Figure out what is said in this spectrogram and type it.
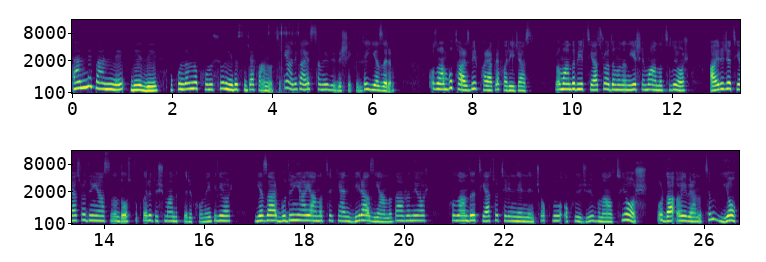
Senli benli bir dil, okurlarımla konuşur gibi sıcak anlatım. Yani gayet samimi bir şekilde yazarım. O zaman bu tarz bir paragraf arayacağız. Romanda bir tiyatro adamının yaşamı anlatılıyor. Ayrıca tiyatro dünyasının dostlukları, düşmanlıkları konu ediliyor. Yazar bu dünyayı anlatırken biraz yanlı davranıyor. Kullandığı tiyatro terimlerinin çokluğu okuyucuyu bunaltıyor. Burada öyle bir anlatım yok.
